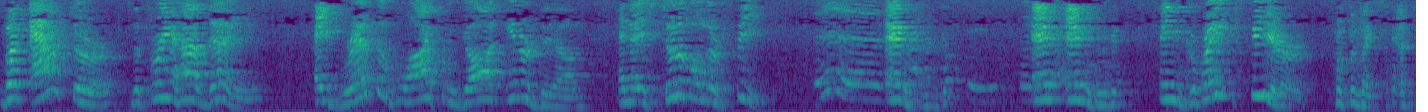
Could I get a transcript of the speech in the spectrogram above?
But after the three and a half days, a breath of life from God entered them, and they stood up on their feet. Ugh, And- and and and great fear would make sense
